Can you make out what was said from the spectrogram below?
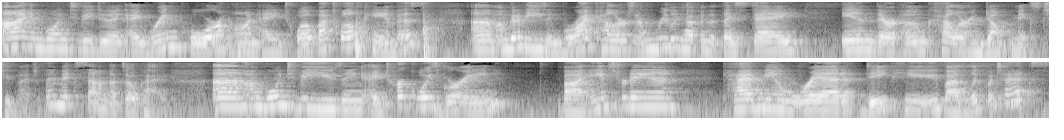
I am going to be doing a ring pour on a 12 by 12 canvas. Um, I'm going to be using bright colors, and I'm really hoping that they stay in their own color and don't mix too much. If they mix some, that's okay. Um, I'm going to be using a turquoise green by Amsterdam, cadmium red deep hue by Liquitex,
